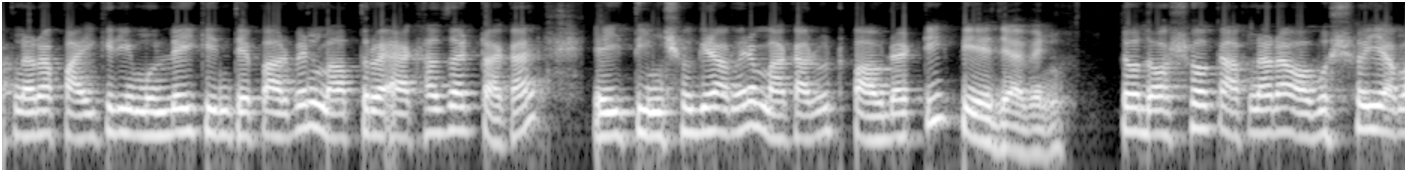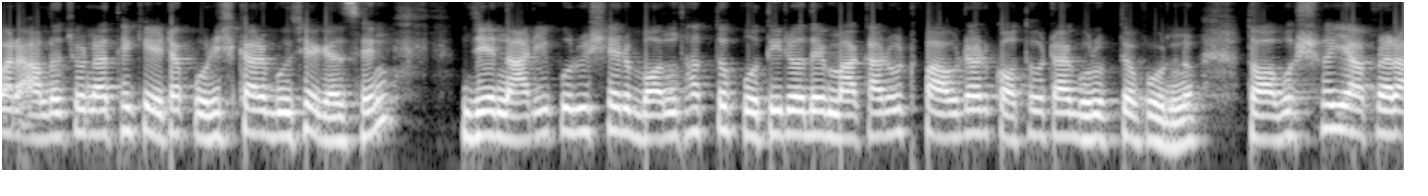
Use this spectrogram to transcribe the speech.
আপনারা পাইকারি মূল্যেই কিনতে পারবেন, মাত্র এক হাজার টাকায় এই তিনশো গ্রামের মাকারুট পাউডারটি পেয়ে যাবেন। তো দর্শক, আপনারা অবশ্যই আমার আলোচনা থেকে এটা পরিষ্কার বুঝে গেছেন যে নারী পুরুষের বন্ধাত্ম প্রতিরোধে মাকারুট পাউডার কতটা গুরুত্বপূর্ণ। তো অবশ্যই আপনারা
